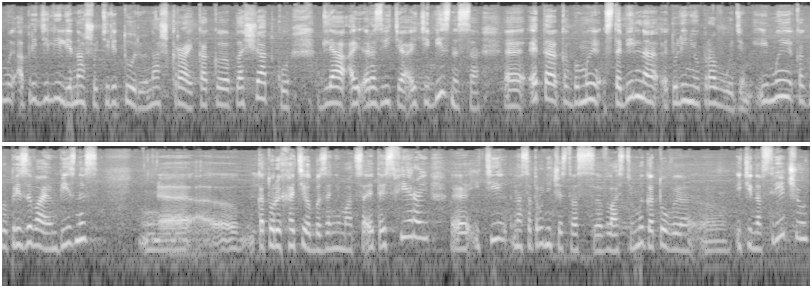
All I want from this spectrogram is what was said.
Мы определили нашу территорию, наш край, как э, площадку для ай- развития IT-бизнеса. Э, Это как бы мы стабильно эту линию проводим. И мы как бы призываем бизнес, э, который хотел бы заниматься этой сферой, э, идти на сотрудничество с властью. Мы готовы э, идти навстречу,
